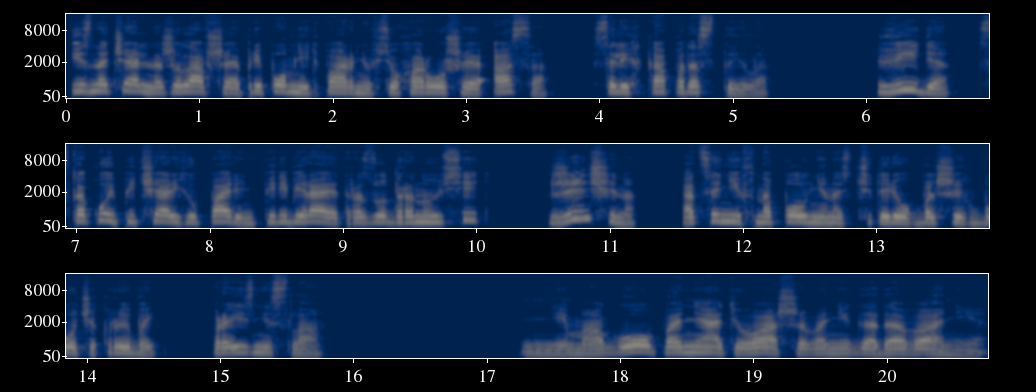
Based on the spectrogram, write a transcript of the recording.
изначально желавшая припомнить парню все хорошее аса, слегка подостыла. Видя, с какой печалью парень перебирает разодранную сеть, женщина, оценив наполненность четырех больших бочек рыбой, произнесла. «Не могу понять вашего негодования.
